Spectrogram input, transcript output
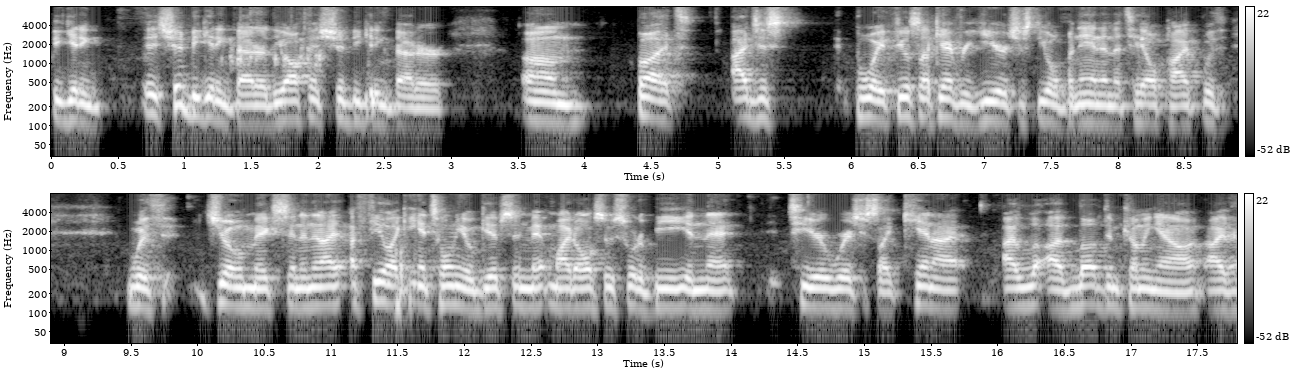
be getting it should be getting better. The offense should be getting better. Um, but I just, boy, it feels like every year it's just the old banana in the tailpipe with with Joe Mixon, and then I, I feel like Antonio Gibson might also sort of be in that tier where it's just like, can I? I, lo- I loved him coming out. I,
